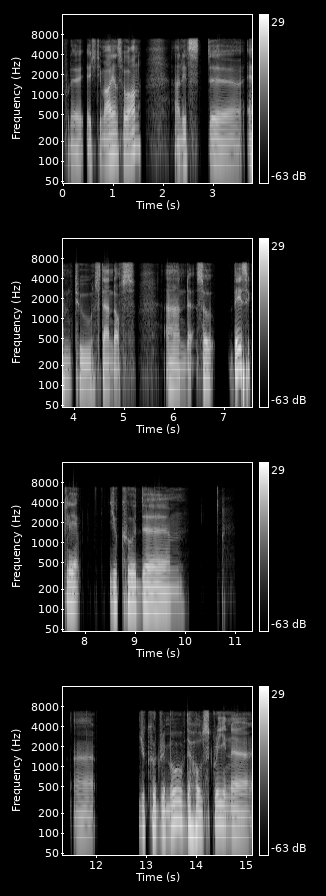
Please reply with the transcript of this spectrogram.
for the HDMI and so on and it's the M2 standoffs and so basically you could um, uh, you could remove the whole screen uh,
